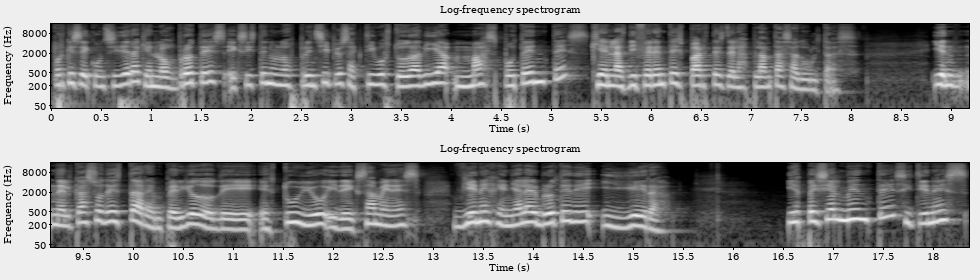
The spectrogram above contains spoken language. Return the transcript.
porque se considera que en los brotes existen unos principios activos todavía más potentes que en las diferentes partes de las plantas adultas. Y en el caso de estar en periodo de estudio y de exámenes, viene genial el brote de higuera. Y especialmente si tienes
